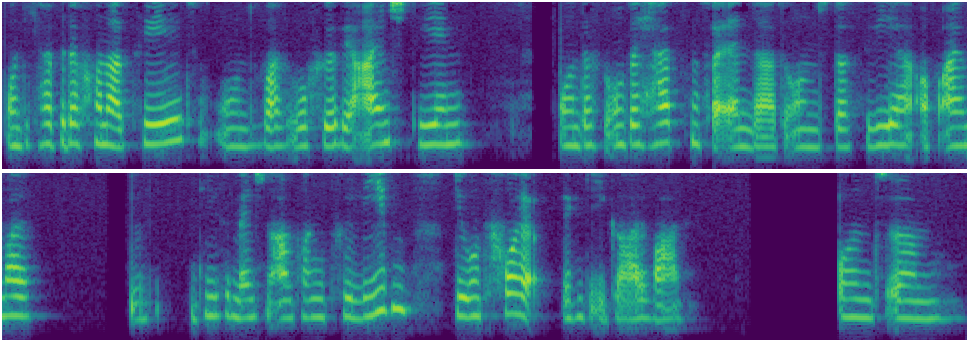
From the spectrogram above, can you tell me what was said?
Und ich habe davon erzählt und was, wofür wir einstehen und dass unser Herzen verändert und dass wir auf einmal diese Menschen anfangen zu lieben, die uns vorher irgendwie egal waren. Und ähm,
